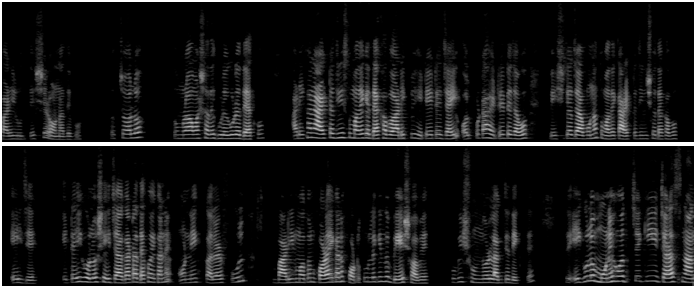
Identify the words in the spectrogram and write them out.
বাড়ির উদ্দেশ্যে রওনা দেবো। তো চলো তোমরাও আমার সাথে ঘুরে ঘুরে দেখো। আর এখানে আরেকটা জিনিস তোমাদেরকে দেখাবো, আর একটু হেঁটে হেঁটে যাই, অল্পটা হেঁটে হেঁটে যাব, বেশিটা যাব না, তোমাদেরকে আরেকটা জিনিসও দেখাবো। এই যে, এটাই হলো সেই জায়গাটা, দেখো এখানে অনেক কালারফুল বাড়ির মতন করা, এখানে ফটো তুললে কিন্তু বেশ হবে, খুবই সুন্দর লাগছে দেখতে। তো এগুলো মনে হচ্ছে কি, যারা স্নান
